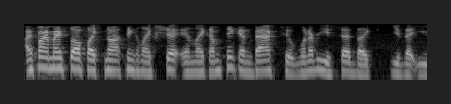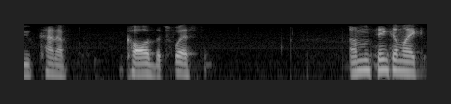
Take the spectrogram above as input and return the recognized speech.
I find myself like not thinking like shit, and like I'm thinking back to whenever you said like you that you kind of called the twist. I'm thinking like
